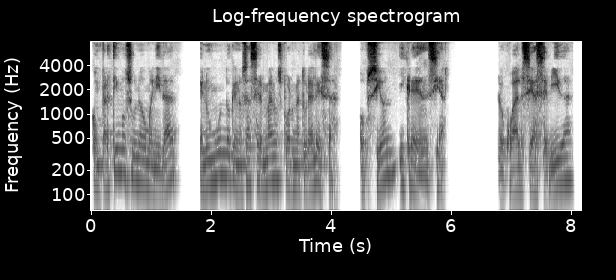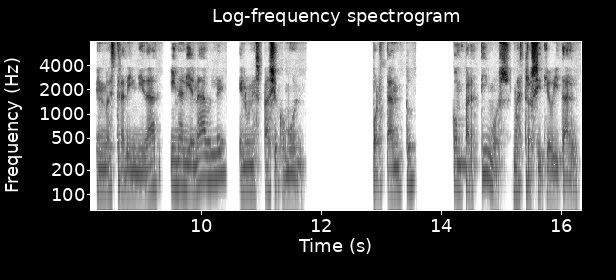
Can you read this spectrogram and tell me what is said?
Compartimos una humanidad en un mundo que nos hace hermanos por naturaleza, opción y creencia, lo cual se hace vida en nuestra dignidad inalienable en un espacio común. Por tanto, compartimos nuestro sitio vital,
